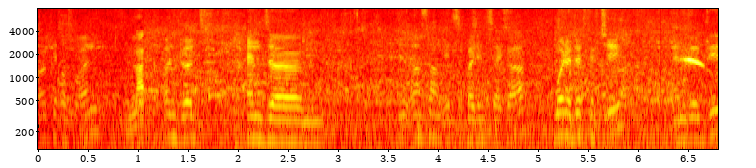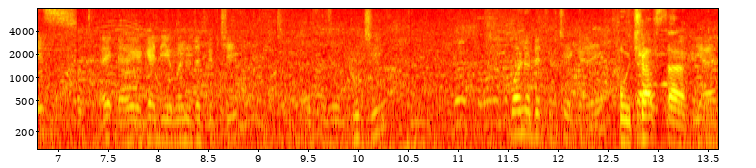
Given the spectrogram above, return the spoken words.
Okay, one. Not 100. And um, this one it's Balenciaga. 150. And uh, this, uh, uh, Gali 150. This is a Gucci. 150 Gali. Oh, trap star. Yeah.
